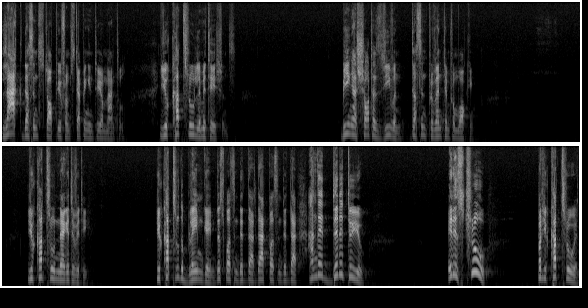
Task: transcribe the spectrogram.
Lack doesn't stop you from stepping into your mantle. You cut through limitations. Being as short as Jeevan doesn't prevent him from walking. You cut through negativity. You cut through the blame game. This person did that, that person did that. And they did it to you. It is true, but you cut through it.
